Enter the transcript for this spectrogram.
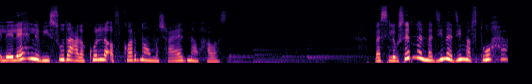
الإله اللي بيسود على كل أفكارنا ومشاعرنا وحواسنا. بس لو سيبنا المدينة دي مفتوحة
